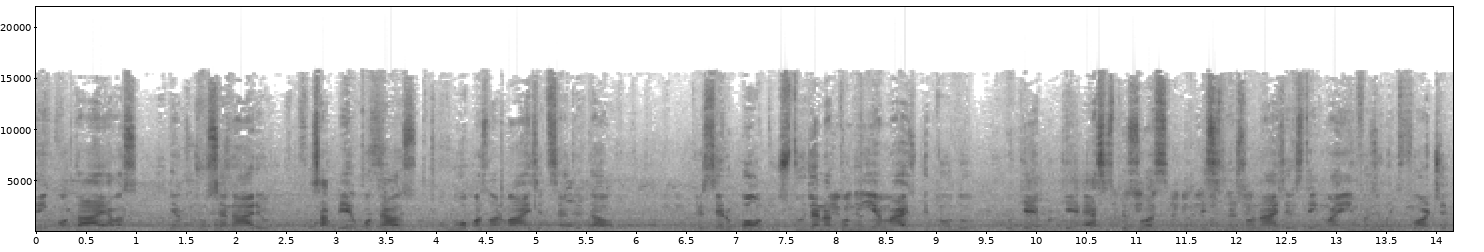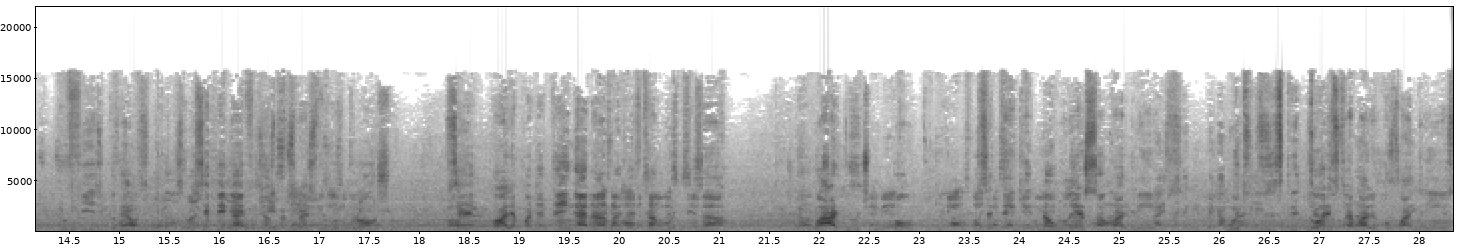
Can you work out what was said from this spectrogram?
tem que botar elas dentro de um cenário, saber botar as roupas normais, etc e tal. Terceiro ponto, estude anatomia mais do que tudo. Por quê? Porque essas pessoas, esses personagens, eles têm uma ênfase muito forte no físico delas. Se você pegar e fazer os personagens tudo troncho, você, olha, pode até enganar, mas vai ficar muito bizarro. Quarto e último ponto, você tem que não ler só quadrinhos. Muitos dos escritores que trabalham com quadrinhos,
